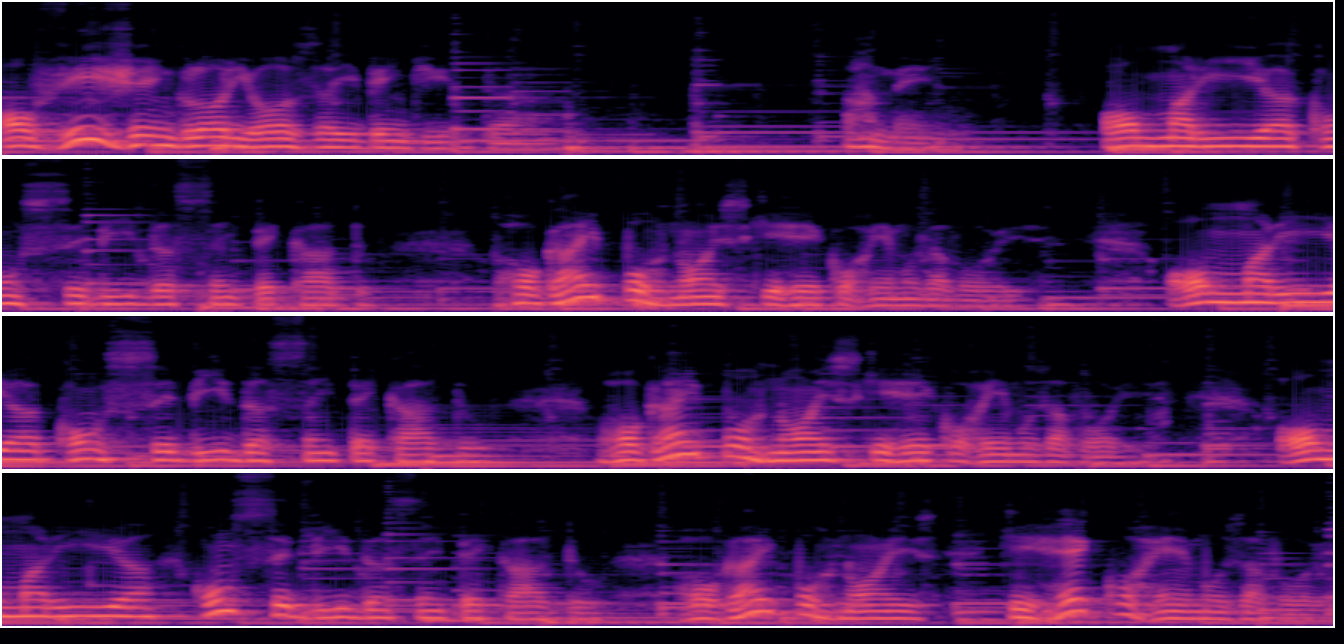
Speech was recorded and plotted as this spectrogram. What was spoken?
ó Virgem gloriosa e bendita. Amém. Ó Maria concebida sem pecado, rogai por nós que recorremos a vós. Ó Maria concebida sem pecado, rogai por nós que recorremos a vós. Ó Maria concebida sem pecado, rogai por nós que recorremos a vós.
